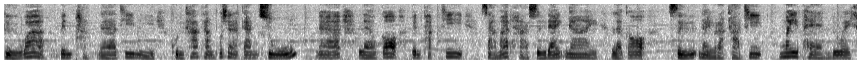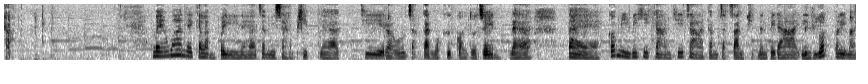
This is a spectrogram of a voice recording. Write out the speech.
ถือว่าเป็นผักนะคะที่มีคุณค่าทางโภชนาการสูงนะคะแล้วก็เป็นผักที่สามารถหาซื้อได้ง่าย และก็ซื้อในราคาที่ไม่แพงด้วยค่ะ แม้ว่าในกระหล่ำปลีนะคะจะมีสารพิษนะคะที่เรารู้จักกันว่าคือกอยโตรเจนนะคะ แต่ก็มีวิธีการที่จะกำจัดสารพิษนั้นไปได้ หรือลดปริมาณ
